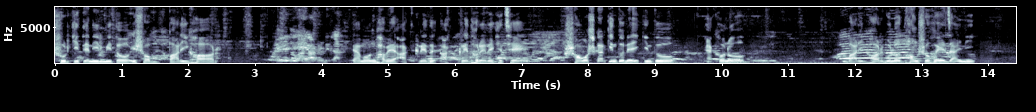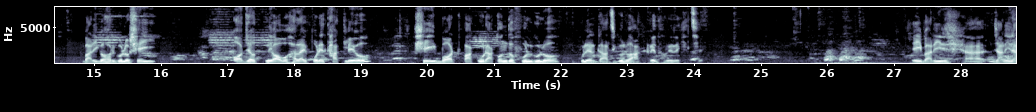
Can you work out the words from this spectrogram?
সুরকিতে নির্মিত এসব বাড়িঘর এমনভাবে আঁকড়ে আঁকড়ে ধরে রেখেছে। সংস্কার কিন্তু নেই, কিন্তু এখনও বাড়িঘরগুলো ধ্বংস হয়ে যায়নি। বাড়িঘরগুলো সেই অযত্নে অবহেলায় পড়ে থাকলেও সেই বট পাকুর আকন্দ ফুলগুলো ফুলের গাছগুলো আঁকড়ে ধরে রেখেছে। এই বাড়ির জানি না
